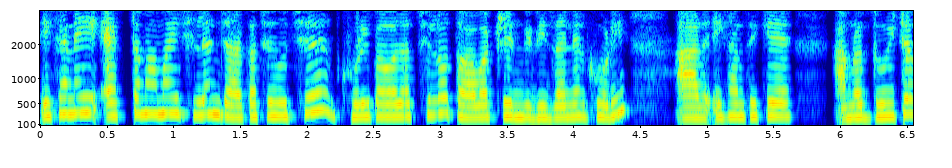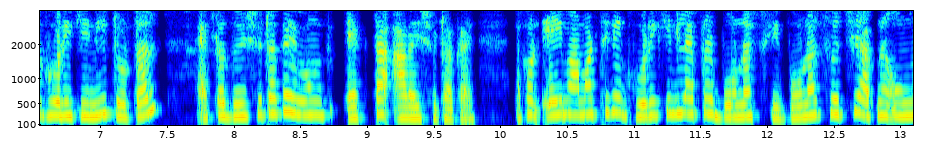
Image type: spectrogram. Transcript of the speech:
এখানে একটা মামাই ছিলেন, যার কাছে হচ্ছে ঘড়ি পাওয়া যাচ্ছিল, তাও আবার ট্রেন্ডি ডিজাইনের ঘড়ি। আর এখান থেকে আমরা দুইটা ঘড়ি কিনি টোটাল। একটা দুইশো টাকা এবং একটা আড়াইশো টাকায়। এখন এই মামার থেকে ঘড়ি কিনলে আপনার বোনাস কি? বোনাস হচ্ছে আপনার অন্য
